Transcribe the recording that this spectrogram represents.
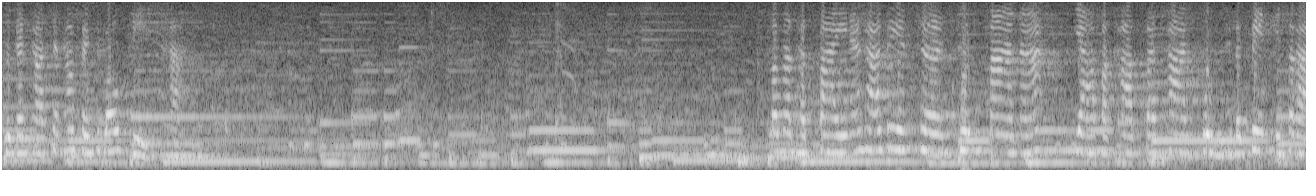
ศูนย์การค้าเซ็นทรัลเฟสติวัลบีชค่ะลำดับถัดไปนะคะ เรียนเชิญคุณมานะ ยาประคำประธานกลุ่มศิลปิน อิสระ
